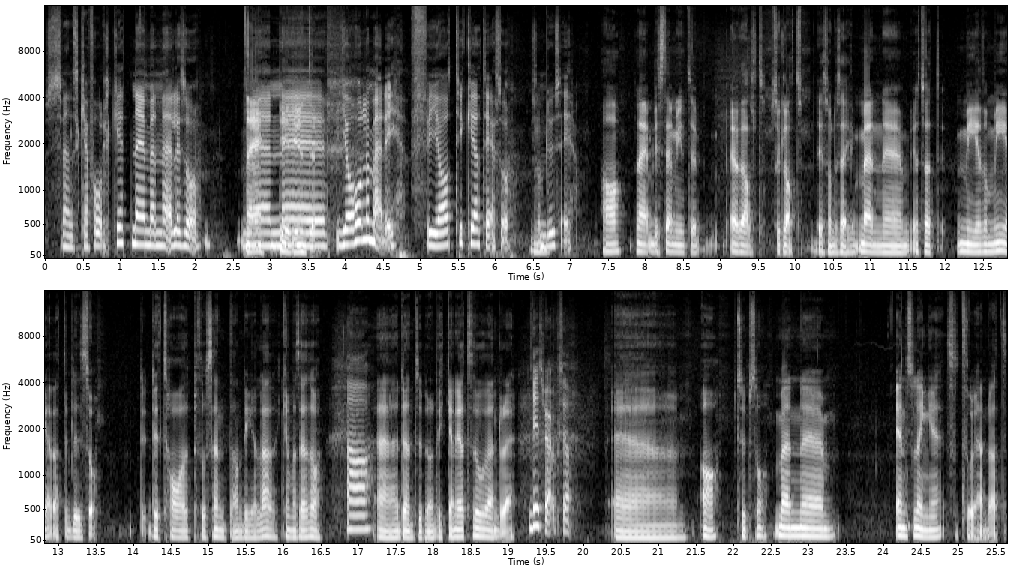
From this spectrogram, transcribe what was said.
svenska folket. Nej, men eller så. Nej, men det är det ju eh, jag håller med dig, för jag tycker att det är så, som Mm. du säger. Ja, nej, det stämmer ju inte överallt såklart. Det är som du säger. Men eh, jag tror att mer och mer att det blir så. Det, tar procentandelar, kan man säga så? Ja, Eh, den typen av drickande. Jag tror ändå det. det tror jag också. Eh, ja, typ så. Men eh, än så länge så tror jag ändå att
